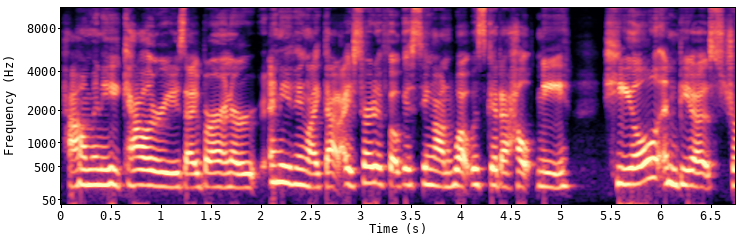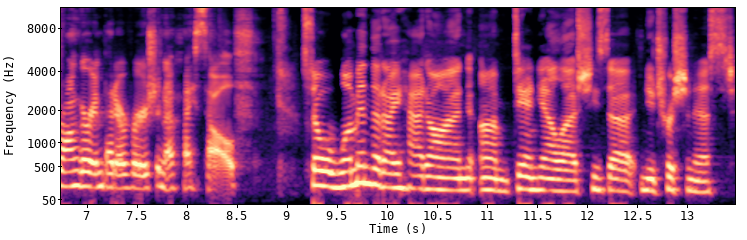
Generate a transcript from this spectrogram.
how many calories I burn or anything like that I started focusing on what was going to help me heal and be a stronger and better version of myself So, a woman that I had on, um, Daniela, she's a nutritionist.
